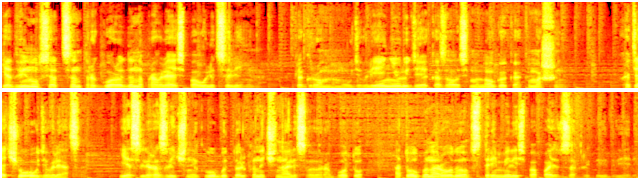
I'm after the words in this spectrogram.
Я двинулся от центра города, направляясь по улице Ленина. К огромному удивлению, людей оказалось много, как и машин. Хотя чего удивляться, если различные клубы только начинали свою работу, а толпы народу стремились попасть в закрытые двери.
